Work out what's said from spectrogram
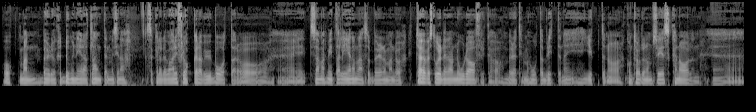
och man började också dominera Atlanten med sina så kallade vargflockar av ubåtar och eh, tillsammans med italienarna så började man då ta över stora delar av Nordafrika och började till och med hota britterna i Egypten och kontrollen om Suezkanalen. Eh,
